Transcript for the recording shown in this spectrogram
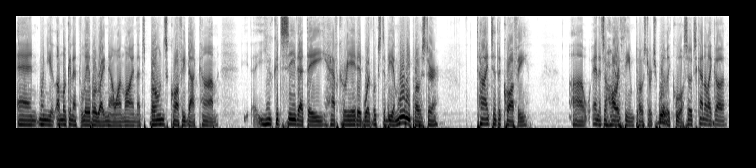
And when you, I'm looking at the label right now online, that's bonescoffee.com. You could see that they have created what looks to be a movie poster tied to the coffee, uh, and it's a horror themed poster. It's really cool. So it's kind of like a,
